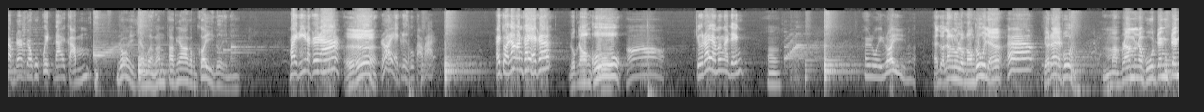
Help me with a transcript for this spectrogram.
ต่ำดำจอกูควิดได้กำร้อยจะเมืองนั้นตากย่ากับเก้ยเลยนะไม่ดีนะเกลือนะ เออ ร้อยไอ้เกลือกูกล่าวว่าไอ้ตัวลังอันใครไอ้เกลือลูกน้องกูอ๋อชื่อไรอะมึงไอ้เจ๋งให้รวยรวยไอ้ตัวลังนู่นลูกน้องรู้เยอะเออเจอได้พูดมาปรามนะกูเจ๊งเจ๊ง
